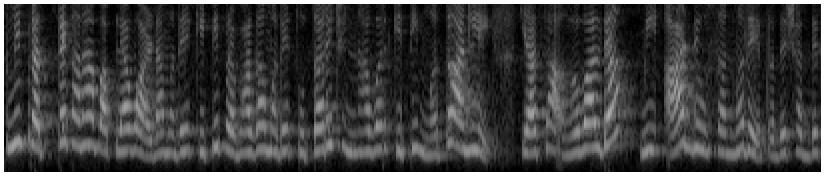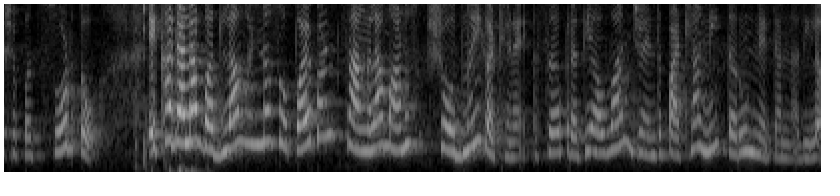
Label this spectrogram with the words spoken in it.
तुम्ही प्रत्येकानं आपापल्या वार्डामध्ये किती प्रभागामध्ये तुतारी चिन्ह चिन्हावर किती मतं आणली याचा अहवाल द्या. मी आठ दिवसांमध्ये प्रदेशाध्यक्षपद सोडतो. एखाद्याला बदला म्हणणं सोपं आहे पण चांगला माणूस शोधणंही कठीण आहे असं प्रतिआव्हान जयंत पाटलांनी तरुण नेत्यांना दिलं.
